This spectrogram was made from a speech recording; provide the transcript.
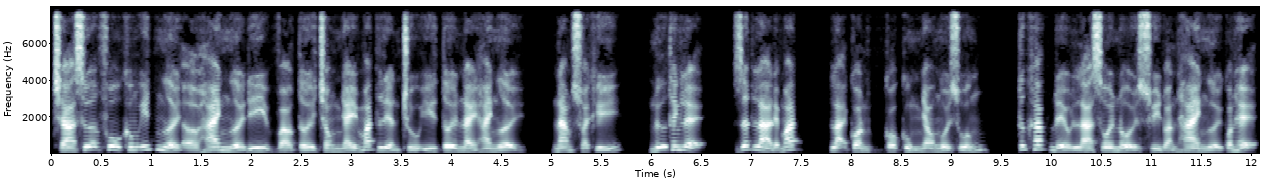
Trà sữa phô không ít người ở hai người đi vào tới trong nháy mắt liền chú ý tới này hai người, nam xoáy khí, nữ thanh lệ, rất là đẹp mắt, lại còn có cùng nhau ngồi xuống, tức khác đều là sôi nổi suy đoán hai người quan hệ.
